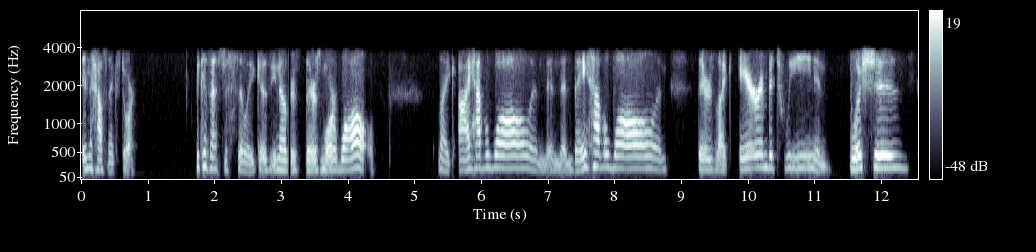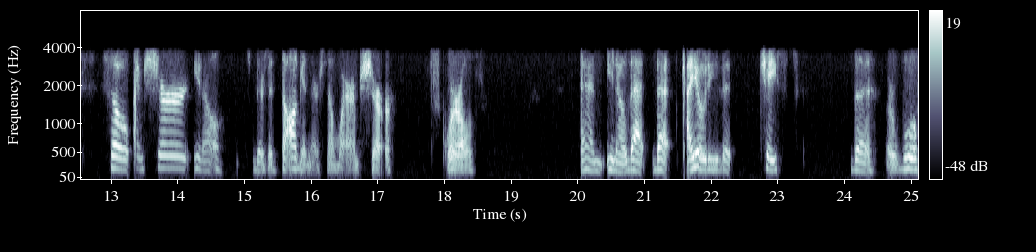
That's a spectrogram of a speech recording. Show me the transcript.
in the house next door because that's just silly because you know there's there's more walls like I have a wall and, and then they have a wall and there's like air in between and bushes so I'm sure you know there's a dog in there somewhere, I'm sure. Squirrels. And, you know, that, that coyote that chased the, or wolf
